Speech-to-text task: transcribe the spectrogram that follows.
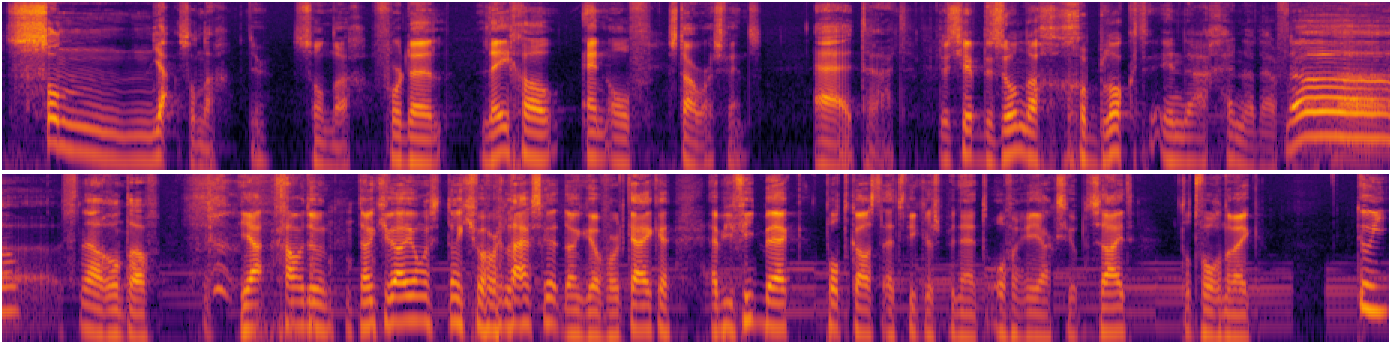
Zon, ja, zondag. Zondag. Voor de Lego en of Star Wars fans. Uiteraard. Dus je hebt de zondag geblokt in de agenda daarvoor. Eh, snel rondaf. Ja, gaan we doen. Dankjewel jongens. Dankjewel voor het luisteren. Dankjewel voor het kijken. Heb je feedback? Podcast.tweakers.net of een reactie op de site. Tot volgende week. Doei.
